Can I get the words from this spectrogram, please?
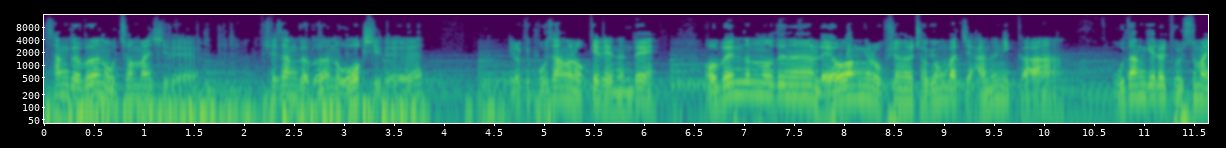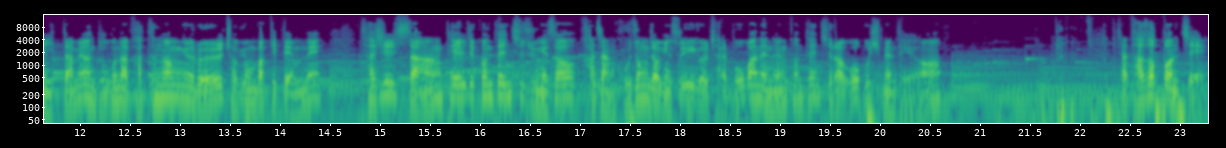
상급은 5천만 시드, 최상급은 5억 시드, 이렇게 보상을 얻게 되는데, 어벤던 로드는 레어 확률 옵션을 적용받지 않으니까 5단계를 돌 수만 있다면 누구나 같은 확률을 적용받기 때문에 사실상 테일즈 컨텐츠 중에서 가장 고정적인 수익을 잘 뽑아내는 컨텐츠라고 보시면 돼요. 자, 다섯 번째.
